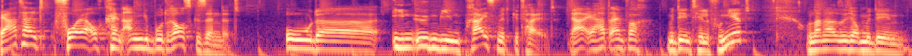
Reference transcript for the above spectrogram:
er hat halt vorher auch kein Angebot rausgesendet oder ihnen irgendwie einen Preis mitgeteilt. Ja, er hat einfach mit denen telefoniert und dann hat er sich auch mit denen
